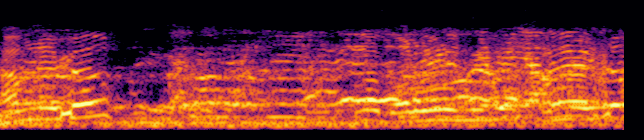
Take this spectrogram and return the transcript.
সামনে এসো। সামনে এসো।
